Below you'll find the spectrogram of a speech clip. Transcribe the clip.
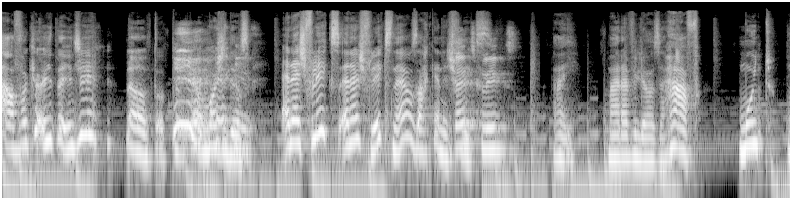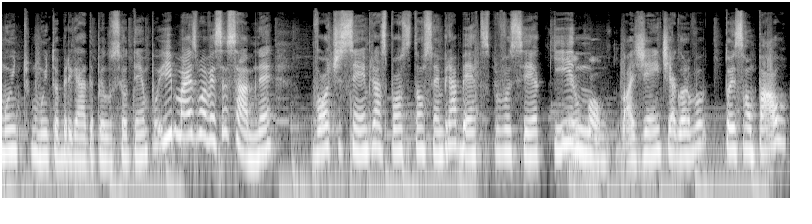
Rafa, que eu entendi? Não, tô, pelo amor de Deus. É Netflix? É Netflix, né? Que é Netflix. Netflix. Aí, maravilhosa. Rafa, muito, muito, muito obrigada pelo seu tempo. E mais uma vez, você sabe, né? Volte sempre, as portas estão sempre abertas para você aqui. A gente, agora eu vou, tô em São Paulo.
